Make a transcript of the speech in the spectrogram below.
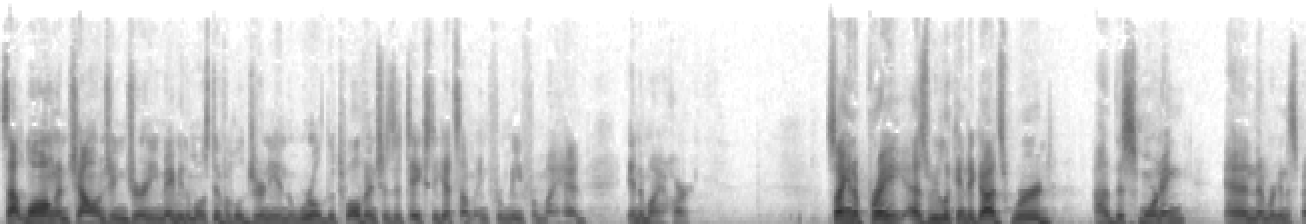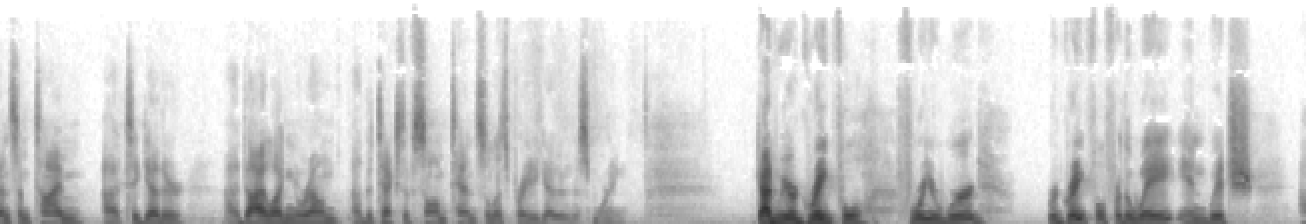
It's that long and challenging journey, maybe the most difficult journey in the world, the 12 inches it takes to get something from me from my head into my heart. So I'm going to pray as we look into God's Word uh, this morning, and then we're going to spend some time uh, together uh, dialoguing around uh, the text of Psalm 10. So let's pray together this morning. God, we are grateful for your Word. We're grateful for the way in which uh,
